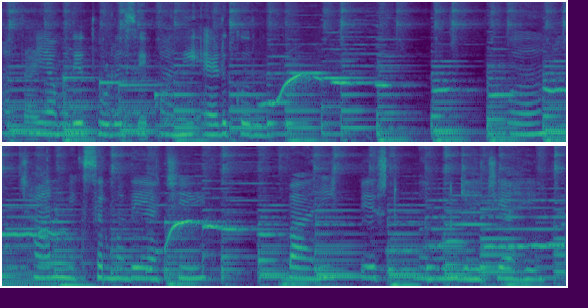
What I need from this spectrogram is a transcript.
आता यामध्ये थोडेसे पाणी ॲड करू. व छान मिक्सरमध्ये याची बारीक पेस्ट बनवून घ्यायची आहे.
